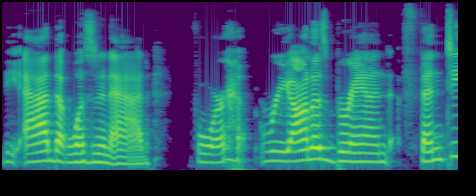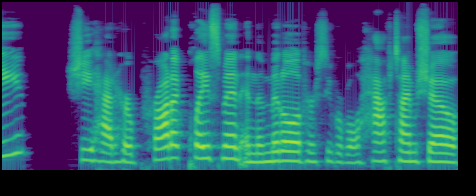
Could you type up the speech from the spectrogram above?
the ad that wasn't an ad for Rihanna's brand Fenty. She had her product placement in the middle of her Super Bowl halftime show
